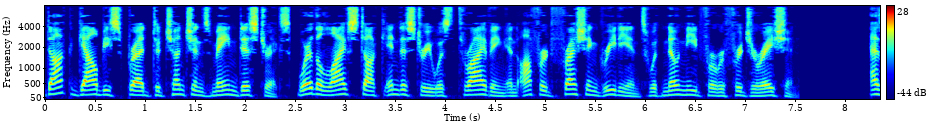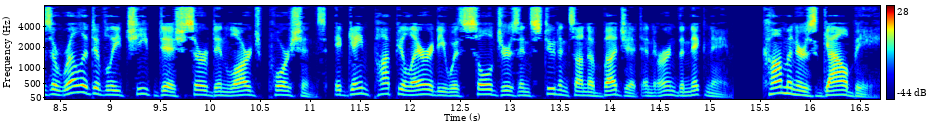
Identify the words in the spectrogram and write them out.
Dak Galbi spread to Chuncheon's main districts, where the livestock industry was thriving and offered fresh ingredients with no need for refrigeration. As a relatively cheap dish served in large portions, it gained popularity with soldiers and students on a budget and earned the nickname, Commoners Galbi,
